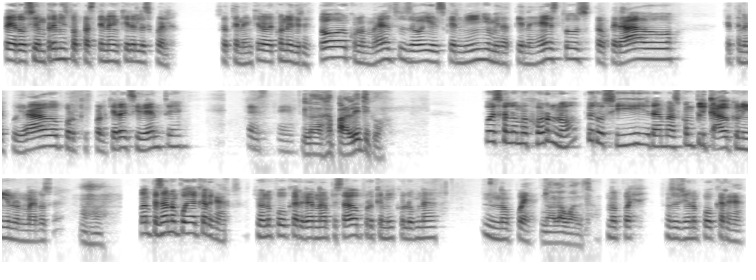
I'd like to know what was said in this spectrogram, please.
pero siempre mis papás tenían que ir a la escuela. O sea, tenían que ir a ver con el director, con los maestros, de, oye, es que el niño, mira, tiene esto, está operado, hay que tener cuidado porque cualquier accidente, este, Lo deja paralítico. pues a lo mejor no, pero sí era más complicado que un niño normal. O sea, Ajá. para empezar no podía cargar. yo no puedo cargar nada pesado porque mi columna no puede, No lo aguanto. no puede. Entonces yo no puedo cargar.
